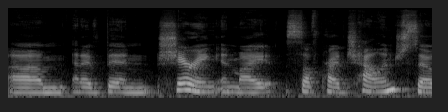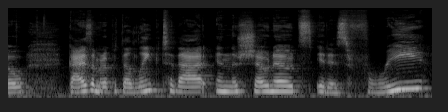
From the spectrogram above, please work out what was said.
um, and I've been sharing in my self pride challenge. So, guys, I'm going to put the link to that in the show notes. It is free.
